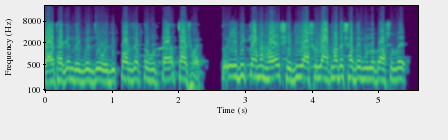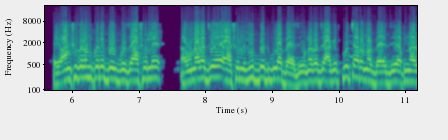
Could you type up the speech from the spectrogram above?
যায় থাকেন, দেখবেন যে ওই দিক পর্যাপ্ত ভুট্টা চাষ হয়। তো এই দিক কেমন হয় সেটি আসলে আপনাদের সাথে মূলত আসলে অংশগ্রহণ করে দেখব যে আসলে ওনারা যে আসলে লিফলেটগুলা দেয়, যে ওনারা যে আগে প্রচারণা দেয় যে আপনার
